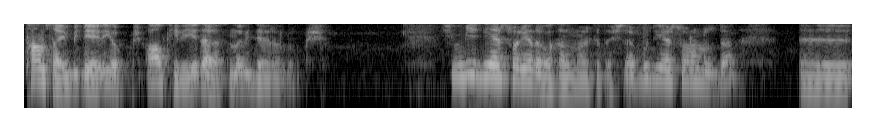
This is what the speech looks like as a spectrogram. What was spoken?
tam sayı bir değeri yokmuş. 6 ile 7 arasında bir değer alırmış. Şimdi bir diğer soruya da bakalım arkadaşlar. Bu diğer sorumuzda eee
